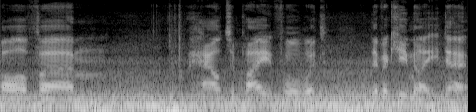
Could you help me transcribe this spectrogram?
of um, how to play it forward, they've accumulated debt.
